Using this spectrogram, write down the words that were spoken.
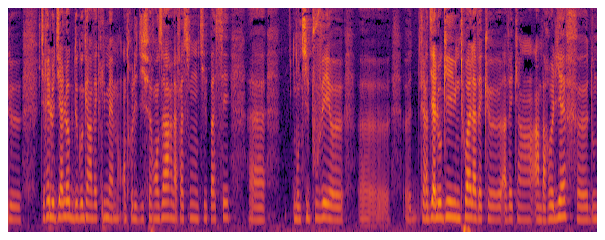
je dirais le dialogue de Gauguin avec lui-même, entre les différents arts, la façon dont il passait euh, dont il pouvait euh, euh, euh, faire dialoguer une toile avec, avec un, bas-relief, dont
